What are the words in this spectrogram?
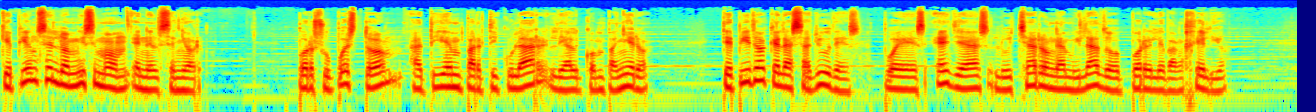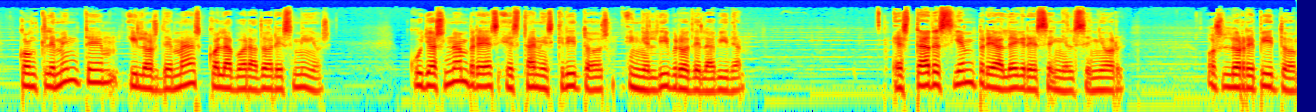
que piensen lo mismo en el Señor. Por supuesto, a ti en particular, leal compañero, te pido que las ayudes, pues ellas lucharon a mi lado por el Evangelio, con Clemente y los demás colaboradores míos, cuyos nombres están escritos en el libro de la vida. Estad siempre alegres en el Señor, os lo repito,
